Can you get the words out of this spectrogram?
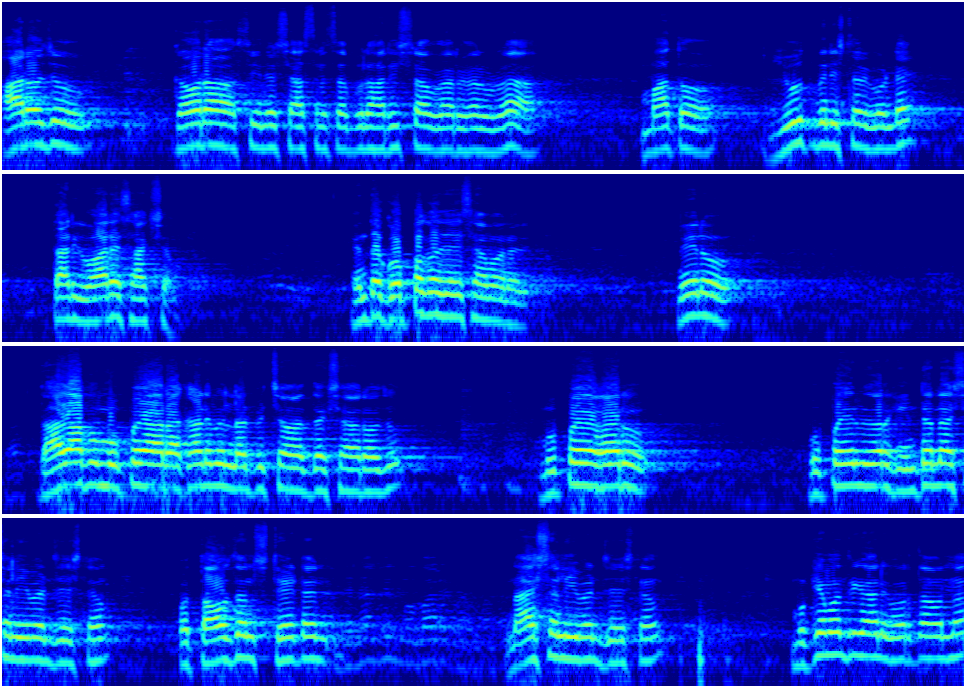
ఆ రోజు గౌరవ సీనియర్ శాసనసభ్యులు హరీష్ రావు గారు గారు కూడా మాతో యూత్ మినిస్టర్గా ఉండే దానికి వారే సాక్ష్యం. ఎంత గొప్పగా చేశామనేది. నేను దాదాపు ముప్పై ఆరు అకాడమీలు నడిపించాం అధ్యక్ష ఆ రోజు. ముప్పై ఆరు ముప్పై ఎనిమిది వరకు ఇంటర్నేషనల్ ఈవెంట్ చేసినాం. ఒక thousand state and national event చేసినాం. ముఖ్యమంత్రి గారిని కోరుతా ఉన్నా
